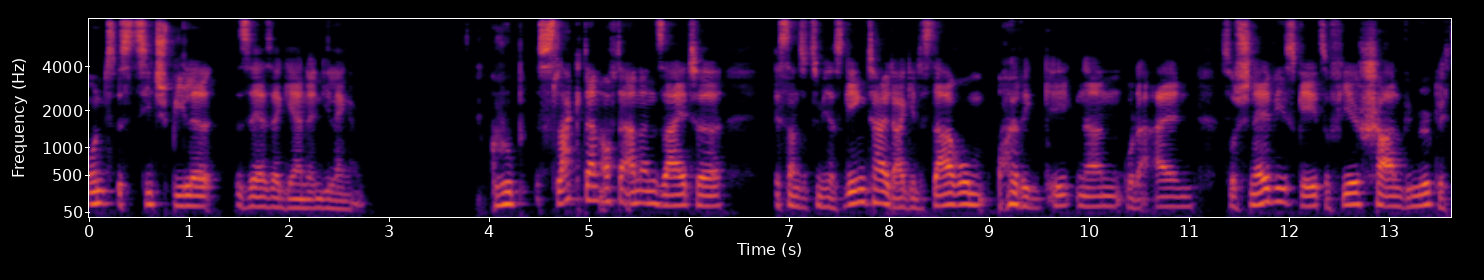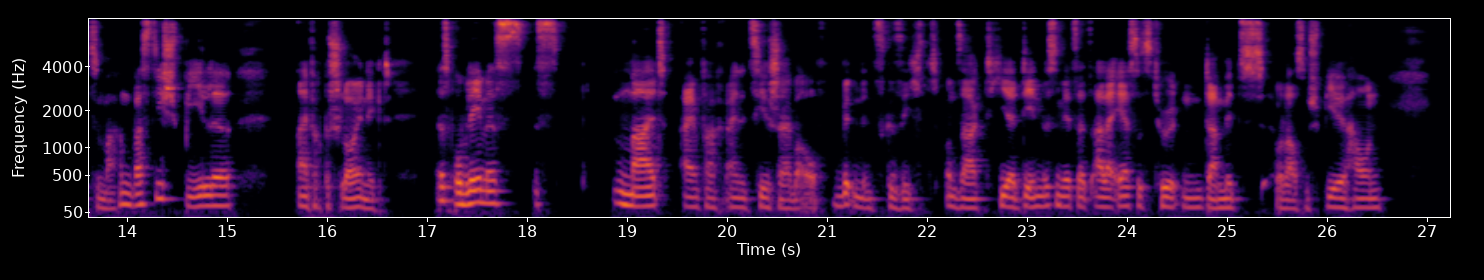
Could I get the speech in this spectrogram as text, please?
Und es zieht Spiele sehr, sehr gerne in die Länge. Group Slug dann auf der anderen Seite ist dann so ziemlich das Gegenteil. Da geht es darum, eure Gegnern oder allen so schnell wie es geht, so viel Schaden wie möglich zu machen, was die Spiele einfach beschleunigt. Das Problem ist, es malt einfach eine Zielscheibe auf, mitten ins Gesicht und sagt, hier, den müssen wir jetzt als allererstes töten, damit, oder aus dem Spiel hauen,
